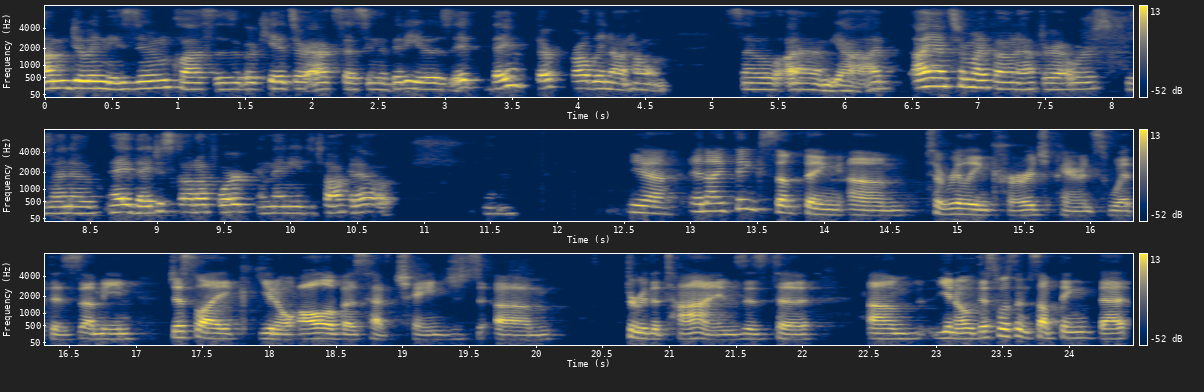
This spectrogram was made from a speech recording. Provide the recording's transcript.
I'm doing these Zoom classes or their kids are accessing the videos, it, they, they're probably not home. So um, yeah, I, I answer my phone after hours because I know, hey, they just got off work and they need to talk it out. Yeah, and I think something um, to really encourage parents with is, I mean, just like you know, all of us have changed um, through the times, is to um, you know, this wasn't something that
